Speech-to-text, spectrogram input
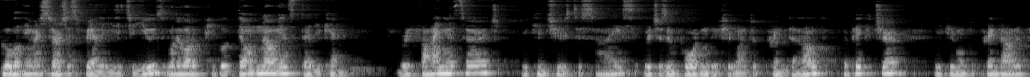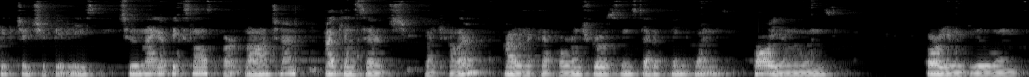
Google image search is fairly easy to use. What a lot of people don't know is that you can refine your search. You can choose the size, which is important if you want to print out a picture. If you want to print out a picture, it should be at least 2 megapixels or larger. I can search by color. I would like to have orange roses instead of pink ones, or yellow ones, or even blue ones.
